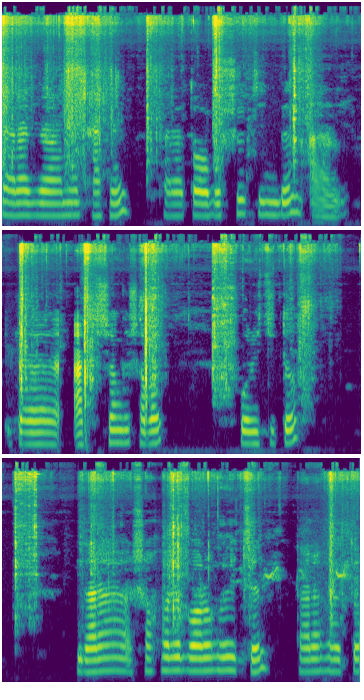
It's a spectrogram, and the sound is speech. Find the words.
যারা গ্রামে থাকেন, তারা তো অবশ্যই চিনবেন। আর এটা আটির সঙ্গে সবাই পরিচিত। যারা শহরে বড় হয়েছেন, তারা হয়তো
